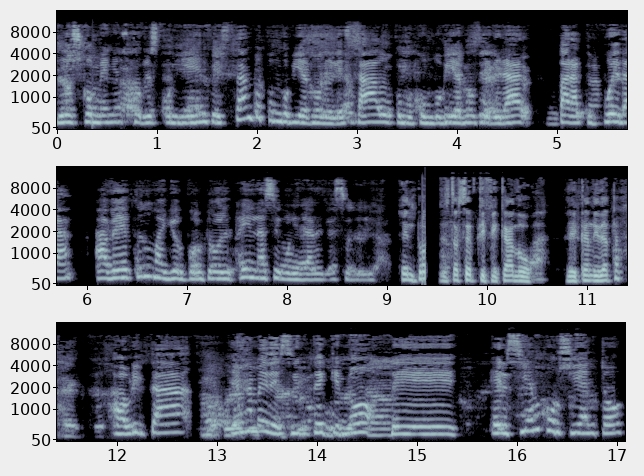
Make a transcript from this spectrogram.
los convenios correspondientes, tanto con gobierno del Estado como con gobierno federal, para que pueda haber un mayor control en la seguridad de la seguridad. Entonces, ¿está certificado de candidata? Ahorita, déjame decirte que no, de el 100%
